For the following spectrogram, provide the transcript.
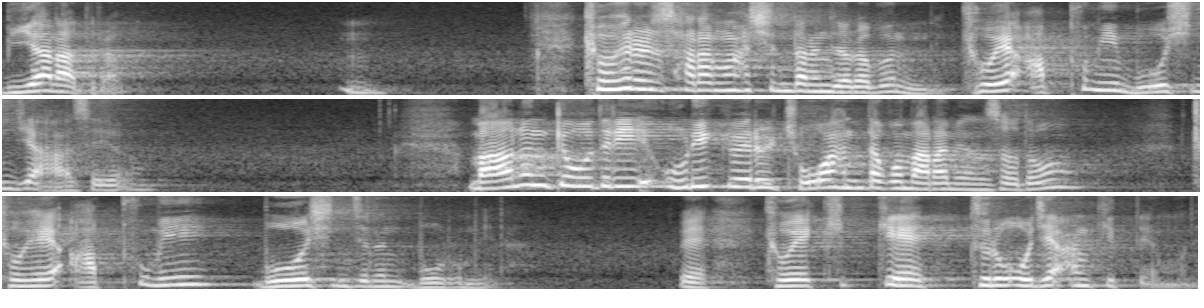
미안하더라고요 음. 교회를 사랑하신다는 여러분 교회 아픔이 무엇인지 아세요? 많은 교우들이 우리 교회를 좋아한다고 말하면서도 교회의 아픔이 무엇인지는 모릅니다 왜? 교회 깊게 들어오지 않기 때문에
